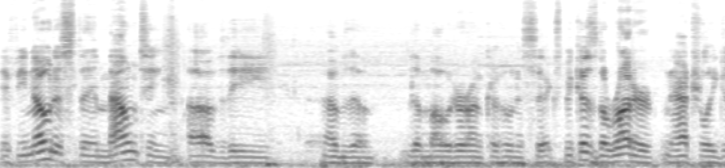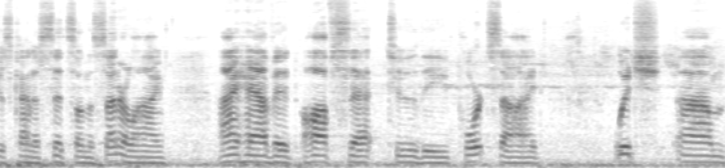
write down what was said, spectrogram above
If you notice the mounting of the of the the motor on Kahuna 6, because the rudder naturally just kind of sits on the center line, I have it offset to the port side, which um,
